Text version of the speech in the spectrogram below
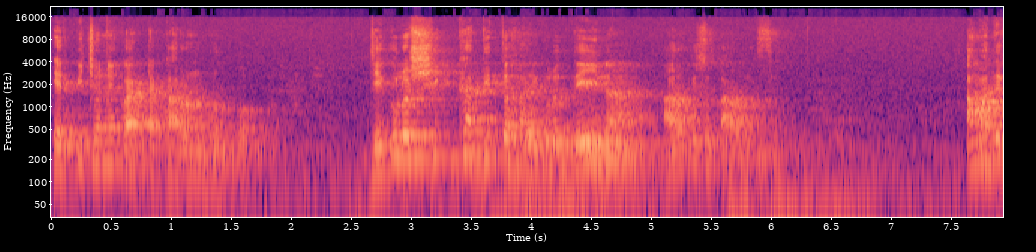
এর পিছনে কয়েকটা কারণ বলব। যেগুলো শিক্ষা দিতে হয়, এগুলো দেই না, আরও কিছু কারণ আছে। আমাদের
